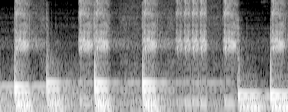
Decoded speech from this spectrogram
Dick, dick, dick, dick, dick.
